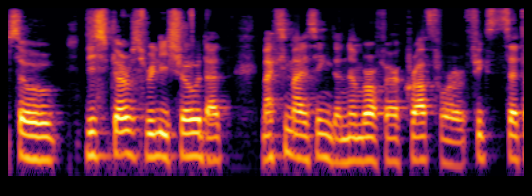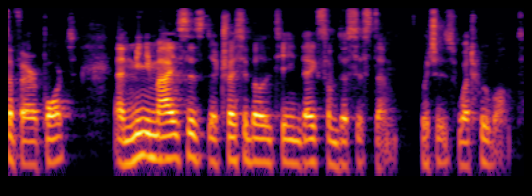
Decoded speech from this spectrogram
So these curves really show that maximizing the number of aircraft for a fixed set of airports and minimizes the traceability index of the system, which is what we want.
